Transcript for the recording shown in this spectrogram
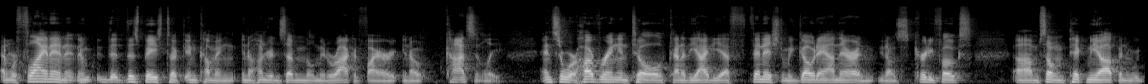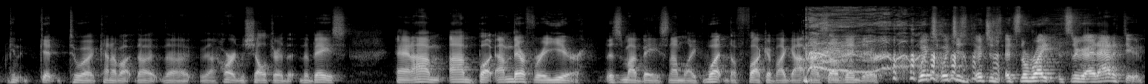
and we're flying in, and, this base took incoming, know, 107 millimeter rocket fire, you know, constantly. And so we're hovering until kind of the IDF finished, and we go down there, and you know, security folks, um, someone pick me up, and we get to a kind of a, the, the, the hardened shelter, the, the base, and I'm I'm but I'm there for a year. This is my base, and I'm like, what the fuck have I got myself into? which which is which is it's the right it's the right attitude.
